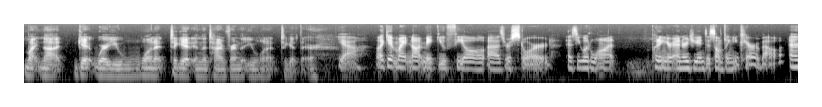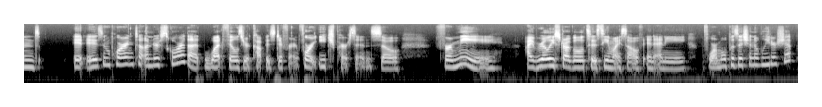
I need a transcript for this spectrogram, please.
might not get where you want it to get in the time frame that you want it to get there. Yeah. Like it might not make you feel as restored as you would want putting your energy into something you care about. And it is important to underscore that what fills your cup is different for each person. So for me, I really struggle to see myself in any formal position of leadership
